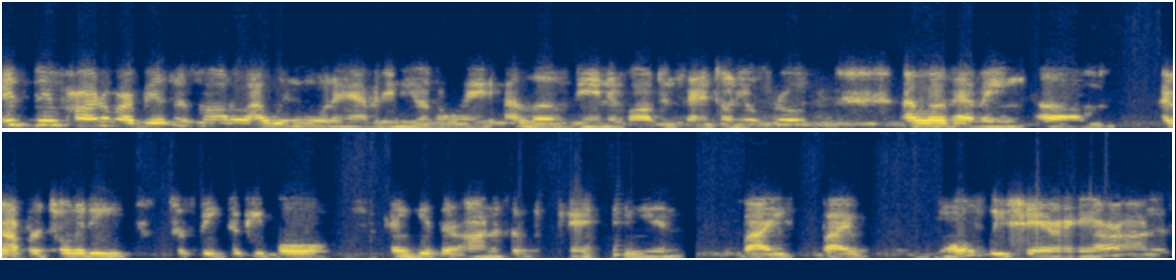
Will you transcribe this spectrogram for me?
it's been part of our business model. I wouldn't want to have it any other way. I love being involved in San Antonio's roads. I love having um, an opportunity to speak to people and get their honest opinion by by mostly sharing our honest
